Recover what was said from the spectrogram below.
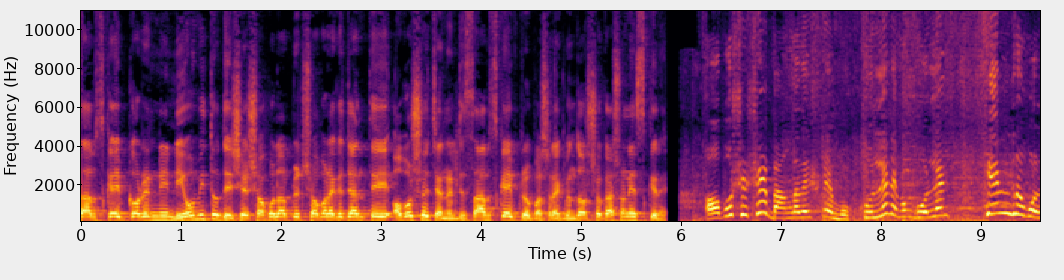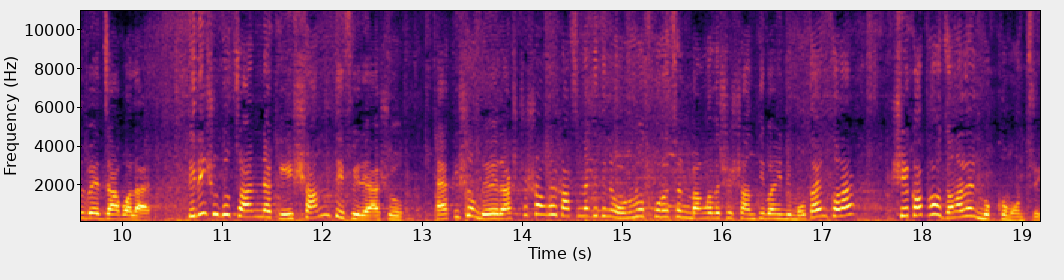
সাবস্ক্রাইব করেননি নিয়মিত দেশের সকল আপডেট সবার আগে জানতে অবশ্যই চ্যানেলটি সাবস্ক্রাইব করে পাশে রাখবেন দর্শক আসুন স্ক্রিনে অবশেষে বাংলাদেশ নিয়ে মুখ খুললেন এবং বললেন কেন্দ্র বলবে যা বলার। তিনি শুধু চান নাকি শান্তি ফিরে আসুক। একই সঙ্গে রাষ্ট্রসংঘের কাছে নাকি তিনি অনুরোধ করেছেন বাংলাদেশের শান্তি বাহিনী মোতায়েন করার সে কথাও জানালেন মুখ্যমন্ত্রী।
